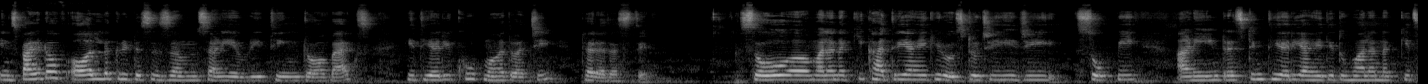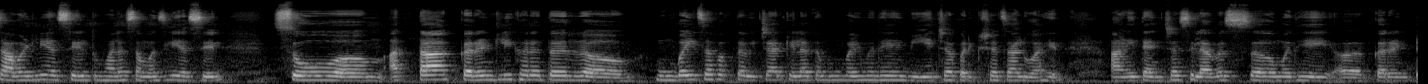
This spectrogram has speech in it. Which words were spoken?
in spite of all the criticisms आणि एव्हरीथिंग ड्रॉबॅक्स ही थिअरी खूप महत्त्वाची ठरत असते. सो मला नक्की खात्री आहे की रोस्टोची ही जी सोपी आणि इंटरेस्टिंग थिअरी आहे ती तुम्हाला नक्कीच आवडली असेल तुम्हाला समजली असेल. सो um, आत्ता करंटली खरं तर uh, मुंबईचा फक्त विचार केला तर मुंबईमध्ये बी एच्या परीक्षा चालू आहेत. आणि त्यांच्या सिलॅबसमध्ये करंट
